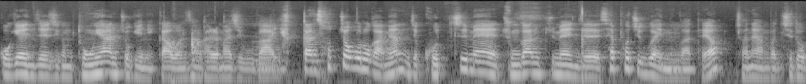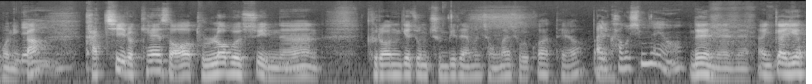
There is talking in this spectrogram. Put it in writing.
그게 이제 지금 동해안 쪽이니까 원산 갈마지구가 음. 약간 서쪽으로 가면 이제 그쯤에 중간쯤에 이제 세포지구가 있는 음. 것 같아요. 전에 한번 지도 보니까 네. 같이 이렇게 해서 둘러볼 수 있는 그런 게 좀 준비되면 정말 좋을 것 같아요. 빨리 가고 싶네요. 네네네. 그러니까 이게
